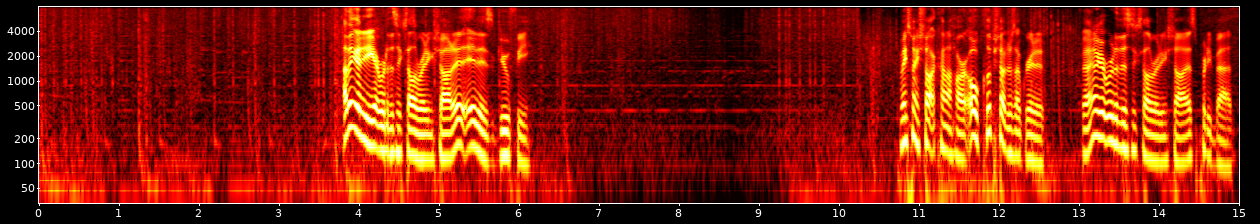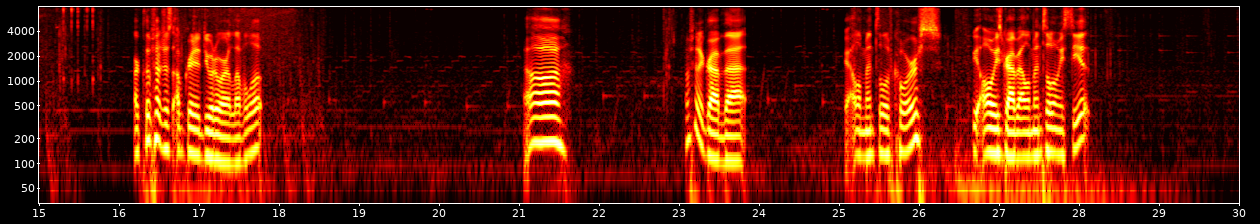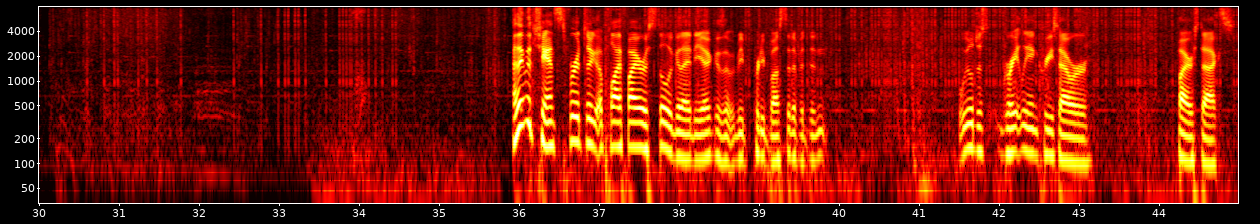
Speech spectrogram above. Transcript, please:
I think I need to get rid of this accelerating shot. it, it is goofy. It makes my shot kind of hard. Oh, clip shot just upgraded. I'm gonna get rid of this accelerating shot. It's pretty bad. Our clip shot just upgraded due to our level up. Uh, I'm just gonna grab that. Elemental, of course. We always grab elemental when we see it. The chance for it to apply fire is still a good idea because it would be pretty busted if it didn't. We'll just greatly increase our fire stacks.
